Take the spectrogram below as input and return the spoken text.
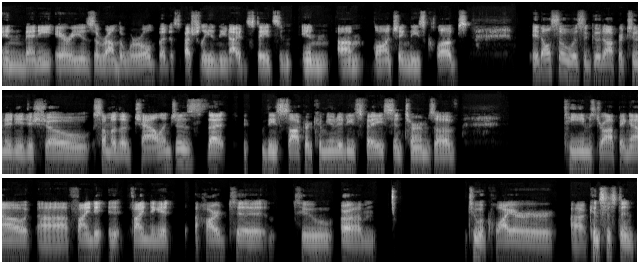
in many areas around the world, but especially in the United States in in um, launching these clubs it also was a good opportunity to show some of the challenges that these soccer communities face in terms of teams dropping out, uh, finding it, finding it hard to to um, to acquire uh, consistent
